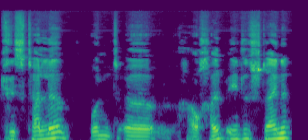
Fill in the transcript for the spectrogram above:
Kristalle und äh, auch Halbedelsteine.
